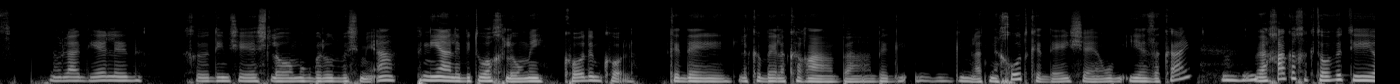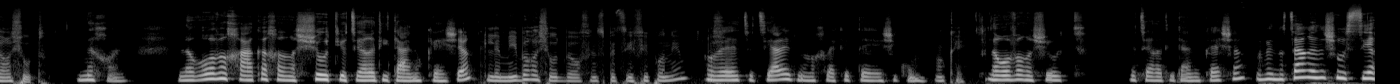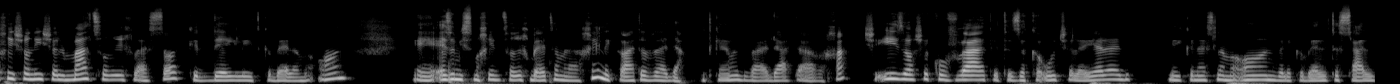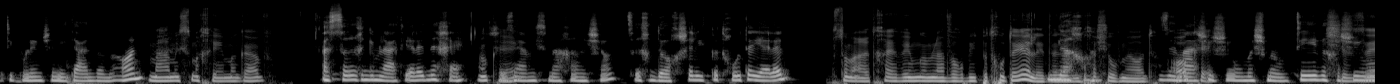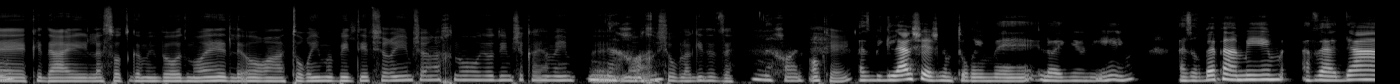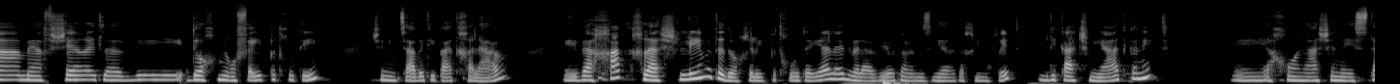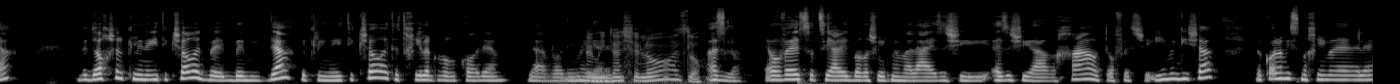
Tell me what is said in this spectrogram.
נולד ילד, אנחנו יודעים שיש לו מוגבלות בשמיעה, פנייה לביטוח לאומי, קודם כל, כדי לקבל הכרה בגמלת נכות, כדי שהוא יהיה זכאי, mm-hmm. ואחר כך הכתובת היא הרשות. נכון. לרוב אחר כך הרשות יוצרת איתנו קשר. למי ברשות באופן ספציפי פונים? עובדת סוציאלית במחלקת uh, שיקום. אוקיי. Okay. לרוב הרשות יוצרת איתנו קשר, ונוצר איזשהו שיח ראשוני של מה צריך לעשות כדי להתקבל למעון. אה, איזה מסמכים צריך בעצם להכין לקראת הוועדה. מתקיימת ועדת הערכה שהיא זו שקובעת את הזכאות של הילד להיכנס למעון ולקבל את הסל טיפולים שניתן במעון. מה המסמכים אגב? אז צריך גמלת ילד נכה, okay. אוקיי. שזה המסמך הראשון, צריך דוח של התפתחות הילד, זאת אומרת, חייבים גם לעבור בהתפתחות הילד. נכון. זה חשוב מאוד. זה אוקיי. משהו שהוא משמעותי וחשוב. שזה כדאי לעשות גם מבעוד מועד, לאור התורים הבלתי אפשריים שאנחנו יודעים שקיימים. נכון. מאוד חשוב להגיד את זה. נכון. אוקיי. אז בגלל שיש גם תורים אה, לא הגיוניים, אז הרבה פעמים הוועדה מאפשרת להביא דוח מרופא התפתחותי, שנמצא בטיפת חלב. ואחר כך להשלים את הדוח של התפתחות הילד ולהביא אותו למסגרת החינוכית. בדיקת שמיעה עדכנית, אה, אחרונה שנעשתה, ודוח של קלינאי תקשורת במידה וקלינאי תקשורת התחילה כבר קודם לעבוד עם הילד. במידה שלא, אז לא. אז לא. העובדת סוציאלית ברשות ממלאה איזושהי, איזושהי הערכה או טופס שהיא מגישה, וכל המסמכים האלה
